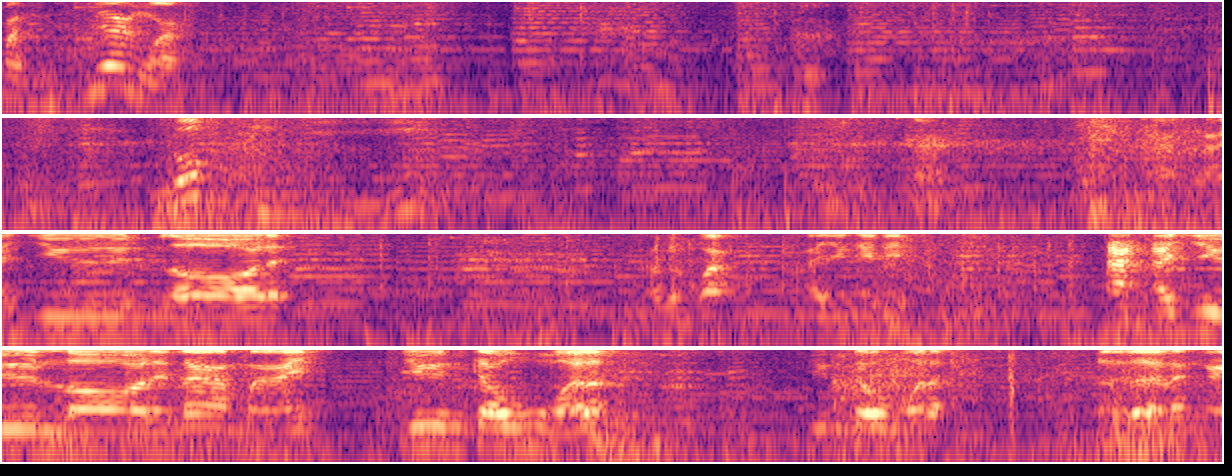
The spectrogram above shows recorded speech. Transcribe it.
ปั่นเครื่องว่ะ ลุกอื้อหืออะอะยืนรอเลยเอาแบบว่าอะยังไงดีอะอะยืนรอเลยหน้าไม้ ยืนเกาหัวแล้ว ยืนเกาหัวแล้ว เออแล้วไง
